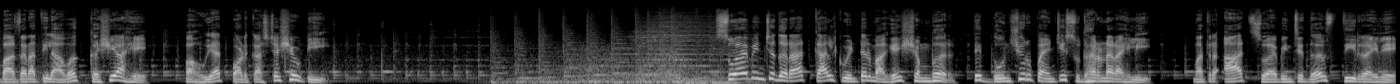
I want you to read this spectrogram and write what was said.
बाजारातील आवक कशी आहे? पाहुयात पॉडकास्टच्या शेवटी. सोयाबीनच्या दरात काल क्विंटल मागे शंभर ते दोनशे रुपयांची सुधारणा राहिली. मात्र आज सोयाबीनचे दर स्थिर राहिले.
